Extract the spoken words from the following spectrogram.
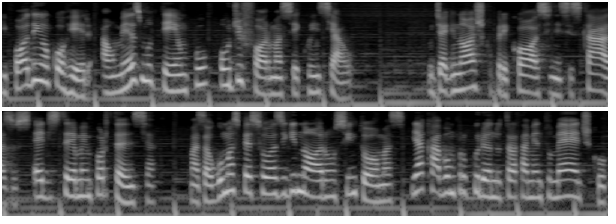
e podem ocorrer ao mesmo tempo ou de forma sequencial. O diagnóstico precoce nesses casos é de extrema importância, mas algumas pessoas ignoram os sintomas e acabam procurando tratamento médico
